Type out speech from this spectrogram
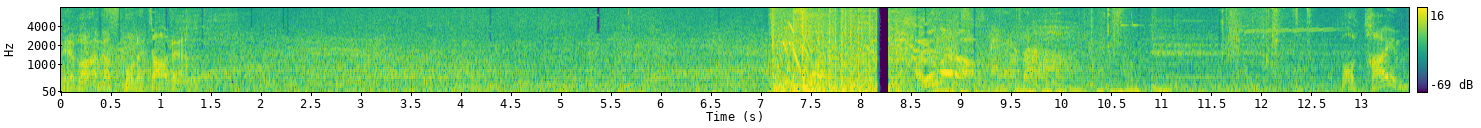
Never enough bullets, are there? About time!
